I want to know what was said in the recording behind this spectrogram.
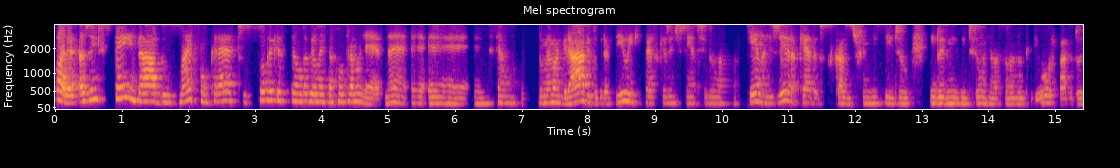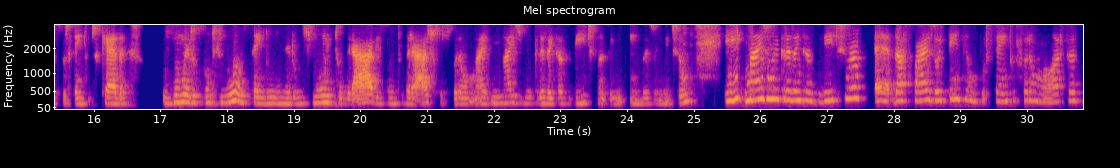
Olha, a gente tem dados mais concretos sobre a questão da violência contra a mulher, né? É, é, é isso é um problema grave do Brasil, em que parece que a gente tenha tido uma pequena, ligeira queda dos casos de feminicídio em 2021 em relação ao ano anterior, quase 2% de queda, os números continuam sendo números muito graves, muito drásticos, foram mais, de 1.300 vítimas em, em 2021, e mais de 1.300 vítimas, é, das quais 81% foram mortas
